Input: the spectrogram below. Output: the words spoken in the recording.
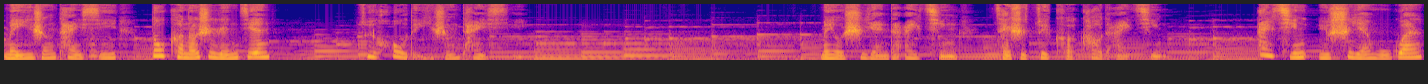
每一声叹息，都可能是人间最后的一声叹息。没有誓言的爱情，才是最可靠的爱情。爱情与誓言无关，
